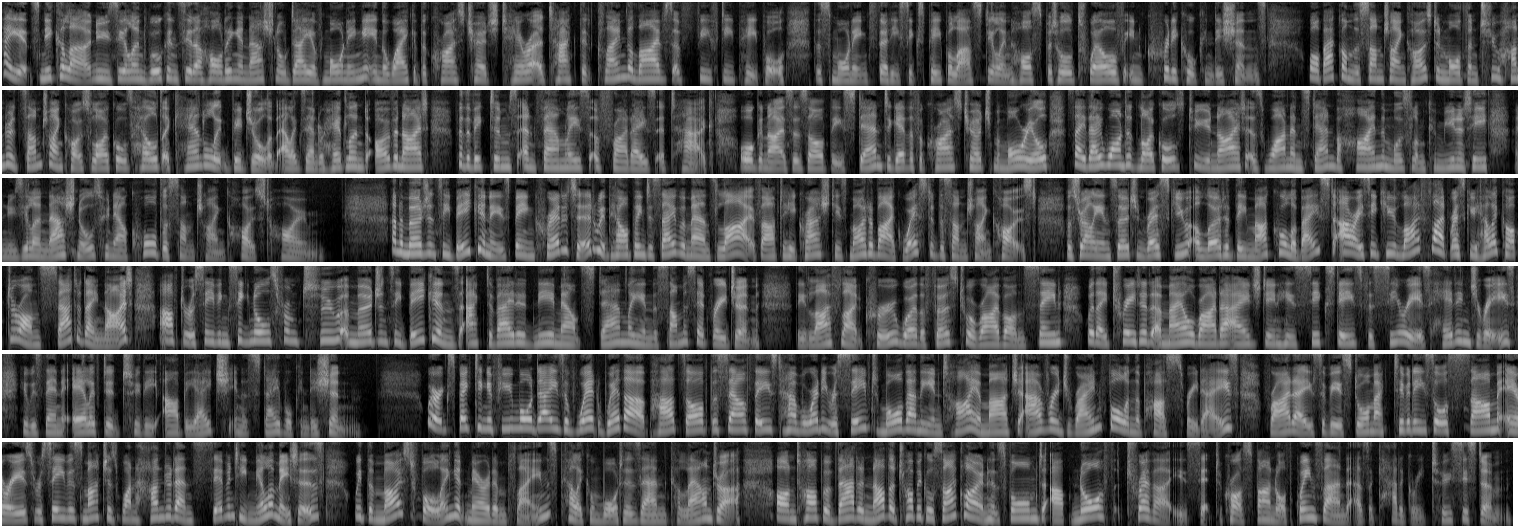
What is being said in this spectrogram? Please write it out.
Hey, it's Nicola. New Zealand will consider holding a national day of mourning in the wake of the Christchurch terror attack that claimed the lives of 50 people. This morning, 36 people are still in hospital, 12 in critical conditions. While back on the Sunshine Coast, and more than 200 Sunshine Coast locals held a candlelit vigil at Alexandra Headland overnight for the victims and families of Friday's attack. Organisers of the Stand Together for Christchurch Memorial say they wanted locals to unite as one and stand behind the Muslim community and New Zealand nationals who now call the Sunshine Coast home. An emergency beacon is being credited with helping to save a man's life after he crashed his motorbike west of the Sunshine Coast. Australian Search and Rescue alerted the Marcoola based RACQ Life Flight Rescue helicopter on Saturday night after receiving signals from two emergency beacons activated near Mount Stanley in the Somerset region. The Life Flight crew were the first to arrive on scene where they treated a male rider aged in his 60s for serious head injuries. He was then airlifted to the RBH in a stable condition. We're expecting a few more days of wet weather. Parts of the southeast have already received more than the entire March average rainfall in the past three days. Friday, severe storm activity saw some areas receive as much as 170 millimetres, with the most falling at Meridan Plains, Pelican Waters, and Caloundra. On top of that, another tropical cyclone has formed up north. Trevor is set to cross far north Queensland as a Category 2 system.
